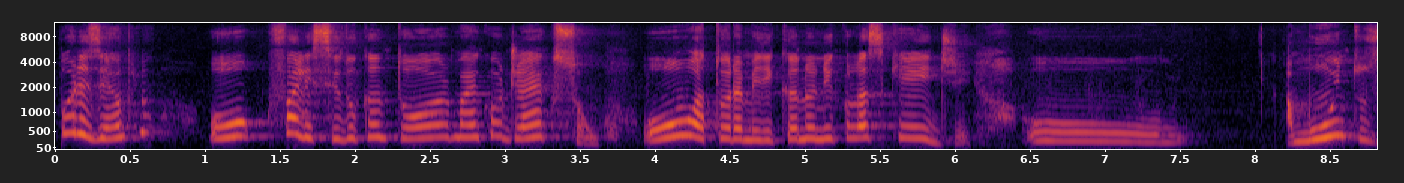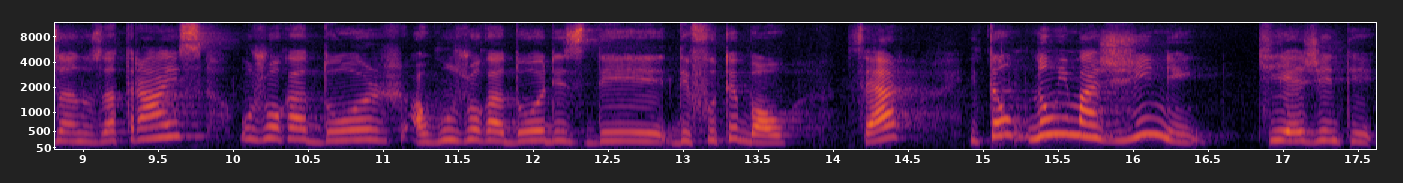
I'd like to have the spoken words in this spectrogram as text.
Por exemplo, o falecido cantor Michael Jackson, ou o ator americano Nicolas Cage, o Há muitos anos atrás, o jogador, alguns jogadores de, de futebol, certo? Então, não imaginem que é gente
